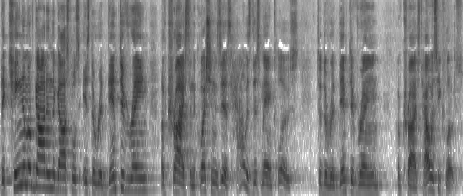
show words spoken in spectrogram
the kingdom of God in the Gospels is the redemptive reign of Christ. And the question is this how is this man close to the redemptive reign of Christ? How is he close?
